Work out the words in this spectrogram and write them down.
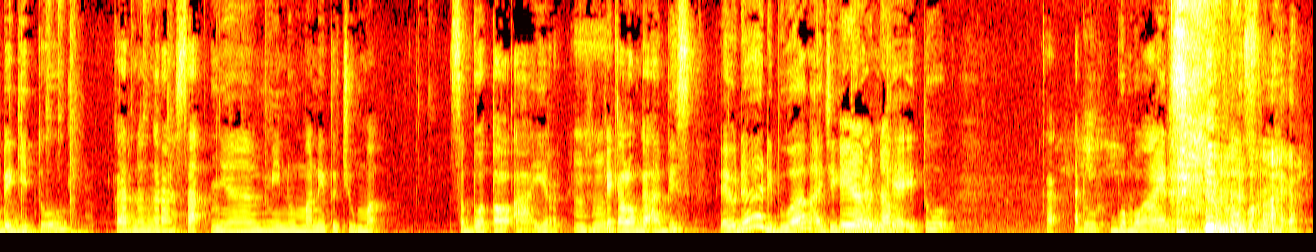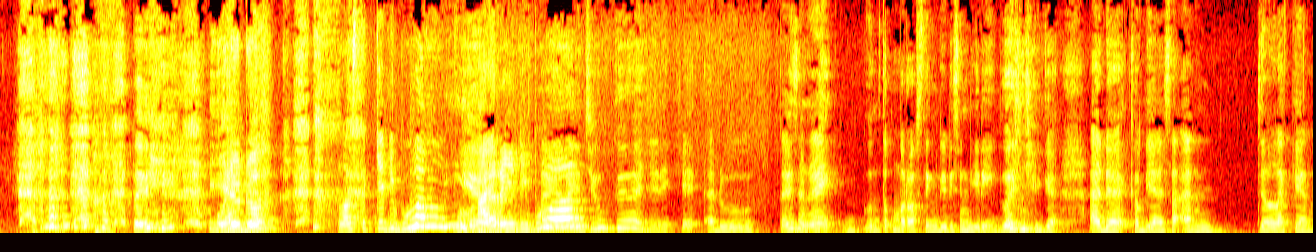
udah gitu karena ngerasanya minuman itu cuma sebotol air kayak kalau nggak habis ya udah dibuang aja gitu Iya, kan. benar. kayak itu kak aduh buang-buang air sih buang-buang air. Tapi udah ya, udah. Plastiknya dibuang iya, airnya dibuang. airnya juga jadi kayak aduh. Tapi sebenarnya untuk merosting diri sendiri gue juga ada kebiasaan jelek yang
